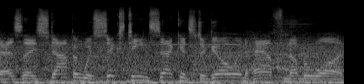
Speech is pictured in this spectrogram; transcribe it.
as they stop it with 16 seconds to go in half number one.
